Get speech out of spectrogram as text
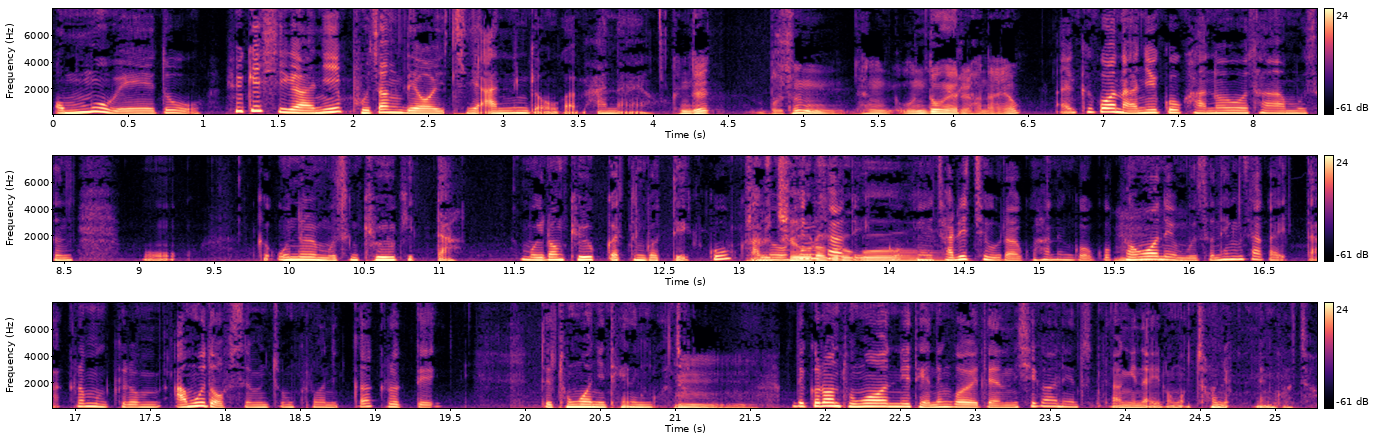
업무 외에도 휴게 시간이 보장되어 있지 않는 경우가 많아요. 근데 무슨 행, 운동회를 하나요? 아니 그건 아니고 간호사 무슨 뭐 그 오늘 무슨 교육 있다. 뭐 이런 교육 같은 것도 있고 채우라 행사도 그러고. 있고 예, 자리 채우라고 하는 거고 병원에 음. 무슨 행사가 있다. 그러면 그럼 아무도 없으면 좀 그러니까 그럴 때 이제 동원이 되는 거죠. 음. 근데 그런 동원이 되는 거에 대한 시간의 수당이나 이런 건 전혀 없는 거죠.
